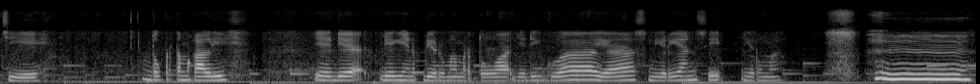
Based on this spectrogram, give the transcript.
cih. Untuk pertama kali. Ya dia dia nginep di rumah mertua. Jadi gue ya sendirian sih di rumah.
